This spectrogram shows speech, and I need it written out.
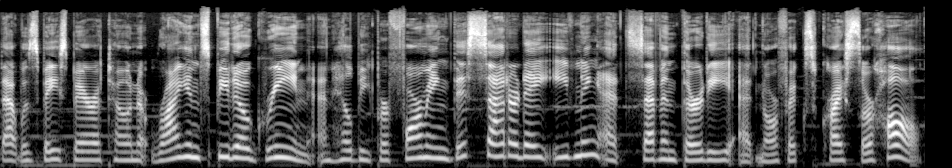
That was bass baritone Ryan Speedo Green, and he'll be performing this Saturday evening at 7:30 at Norfolk's Chrysler Hall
